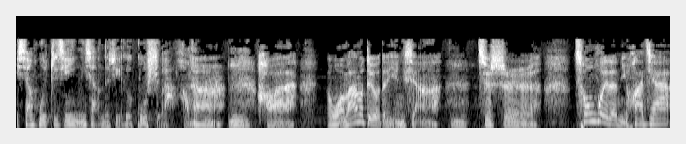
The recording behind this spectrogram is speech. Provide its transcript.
相互之间影响的这个故事吧，好吗？啊，嗯，好啊，我妈妈对我的影响啊，嗯，就是聪慧的女画家，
